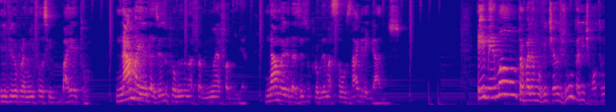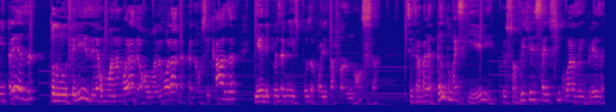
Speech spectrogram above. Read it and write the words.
Ele virou para mim e falou assim: Barreto, na maioria das vezes o problema não é a família. Na maioria das vezes o problema são os agregados. Eu e meu irmão trabalhamos 20 anos juntos, a gente monta uma empresa, todo mundo feliz, ele arruma uma namorada, eu arrumo uma namorada, cada um se casa, e aí depois a minha esposa pode estar falando, nossa, você trabalha tanto mais que ele, eu só vejo ele saindo 5 horas da empresa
